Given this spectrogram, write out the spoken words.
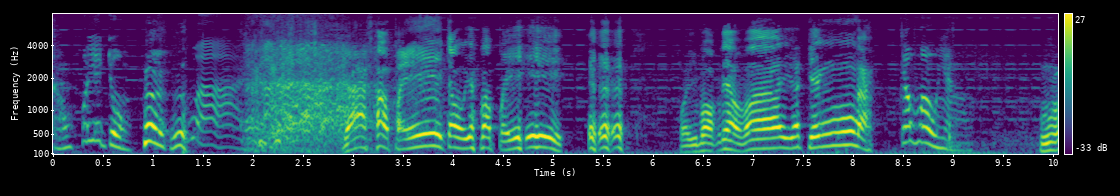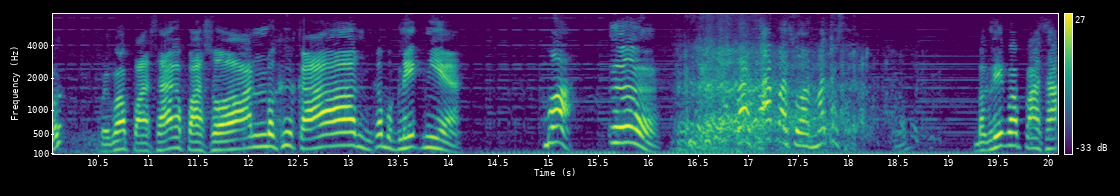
เอาพ่อใหญ่จงอย่าเข้าไป เจ้าอย่าเข้าไปข่อยบอกแล้วว่าอย่าเก่งนะเจ้าเว้าหยังหัว ไปว่าป่าสากับป่าสอนบ่คือกันก็บักเล็กเนี่ย บ่เออป้าซาป้าสอนมาแต่ใส่บักเล็กว่าป่าสา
